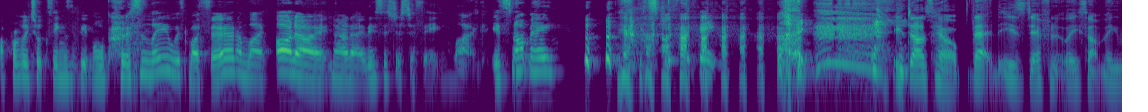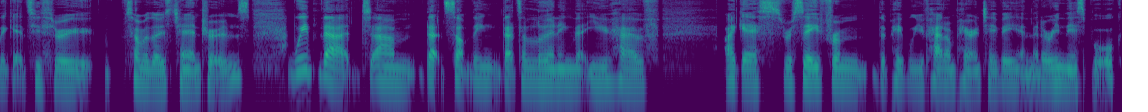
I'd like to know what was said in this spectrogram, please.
I probably took things a bit more personally. With my third, I'm like, oh no, no, no, this is just a thing. Like it's not me. like, it does help. That is definitely something that gets you through some of those tantrums. With that, um, that's something that's a learning that you have, I guess, received from the people you've had on Parent TV and that are in this book.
